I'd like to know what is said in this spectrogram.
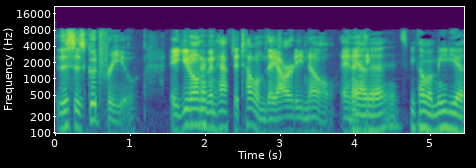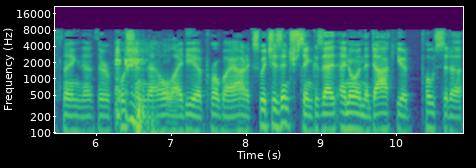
this is good for you. You don't even have to tell them; they already know. And yeah, I think the, it's become a media thing that they're pushing that whole idea of probiotics, which is interesting because I, I know in the doc you had posted a,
